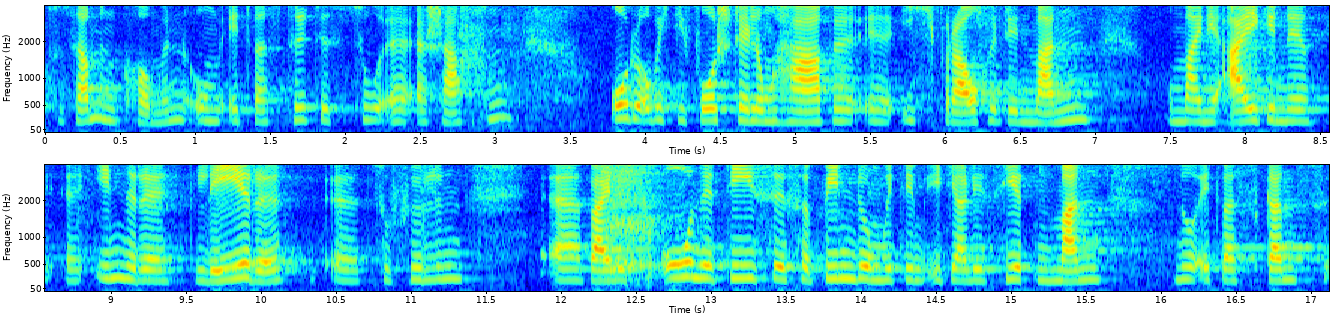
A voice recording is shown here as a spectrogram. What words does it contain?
zusammenkommen, um etwas Drittes zu äh, erschaffen. oder ob ich die Vorstellung habe, äh, ich brauche den Mann, um meine eigene innere Lehre äh, zu füllen, weil es ohne diese Verbindung mit dem idealisierten Mann nur etwas ganz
